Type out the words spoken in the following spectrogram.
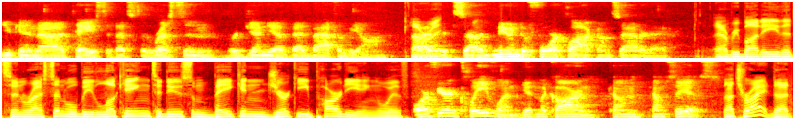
you can uh, taste it. That's the Reston, Virginia Bed Bath and Beyond. All right. It's uh, noon to four o'clock on Saturday. Everybody that's in Reston will be looking to do some bacon jerky partying with. Or if you're in Cleveland, get in the car and come come see us. That's right. That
